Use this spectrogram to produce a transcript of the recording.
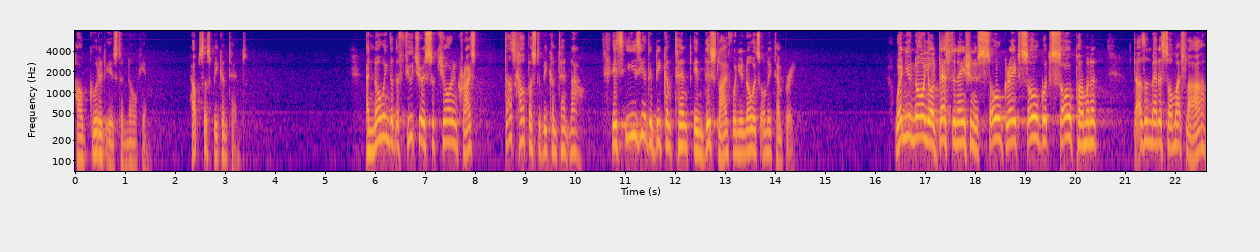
how good it is to know Him helps us be content. And knowing that the future is secure in Christ does help us to be content now. It's easier to be content in this life when you know it's only temporary. When you know your destination is so great, so good, so permanent, doesn't matter so much lah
